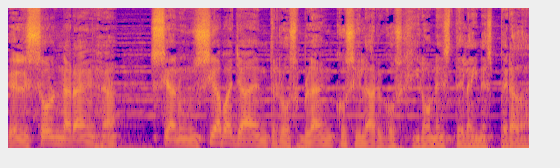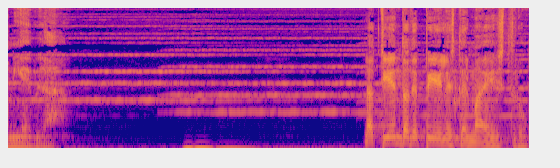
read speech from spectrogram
El sol naranja se anunciaba ya entre los blancos y largos jirones de la inesperada niebla. La tienda de pieles del maestro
